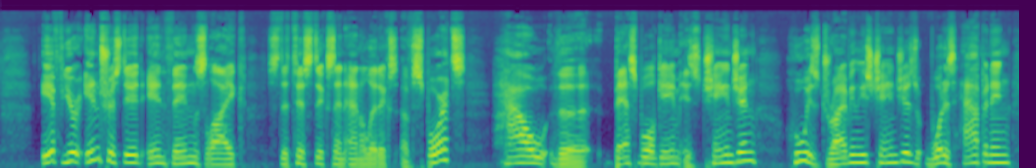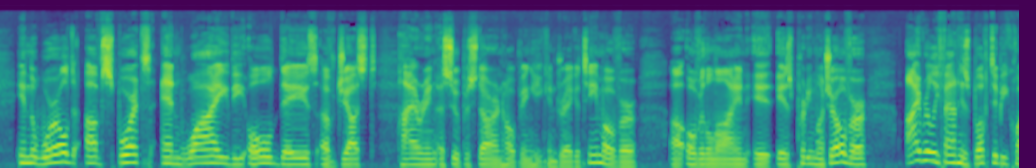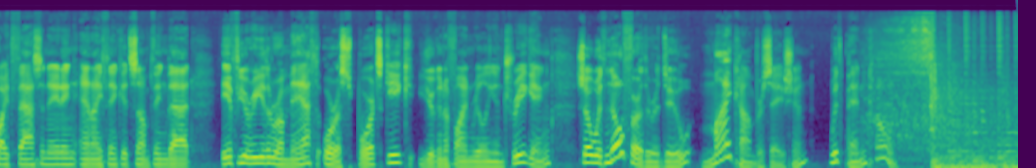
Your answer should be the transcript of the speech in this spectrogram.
If you're interested in things like statistics and analytics of sports, how the basketball game is changing, who is driving these changes, what is happening in the world of sports, and why the old days of just hiring a superstar and hoping he can drag a team over uh, over the line is, is pretty much over. I really found his book to be quite fascinating, and I think it's something that if you're either a math or a sports geek, you're going to find really intriguing. So, with no further ado, my conversation with Ben Cohen.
